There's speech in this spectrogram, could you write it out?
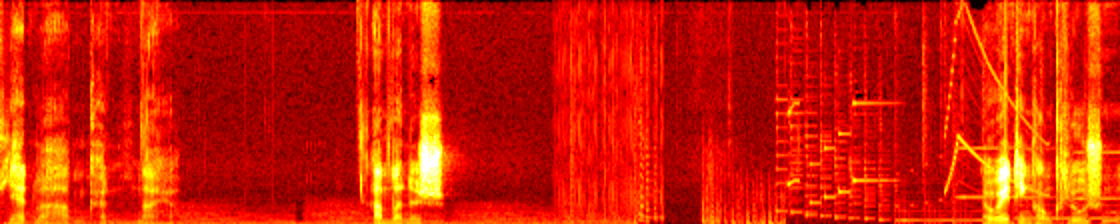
Die hätten wir haben können. Naja. Haben wir nicht. Awaiting Conclusion,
